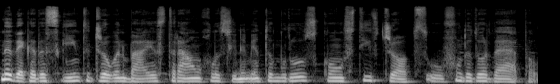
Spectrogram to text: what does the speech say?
Na década seguinte, Joan Baez terá um relacionamento amoroso com Steve Jobs, o fundador da Apple.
